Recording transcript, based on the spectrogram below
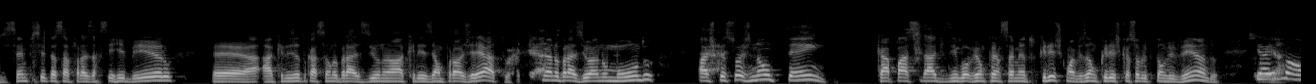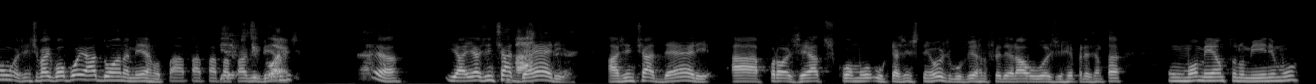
sempre cito essa frase Arce Ribeiro, é, a crise de educação no Brasil não é uma crise, é um projeto. Não é no Brasil, é no mundo. As pessoas não têm capacidade de desenvolver um pensamento crítico, uma visão crítica sobre o que estão vivendo, Sim, e aí é. vão, a gente vai igual boiadona mesmo, pá, pá, pá, pá, pá vivendo. É. E aí a gente adere, a gente adere a projetos como o que a gente tem hoje, o governo federal hoje representa um momento, no mínimo,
